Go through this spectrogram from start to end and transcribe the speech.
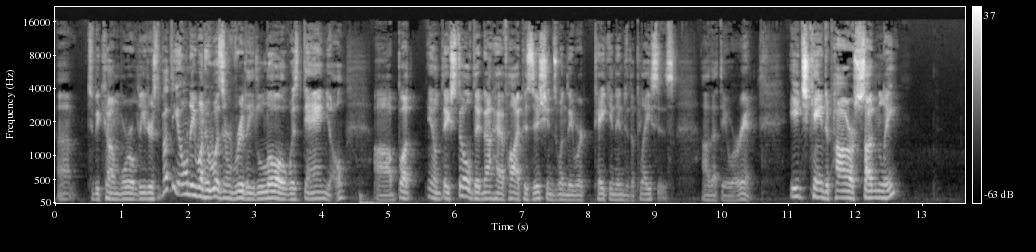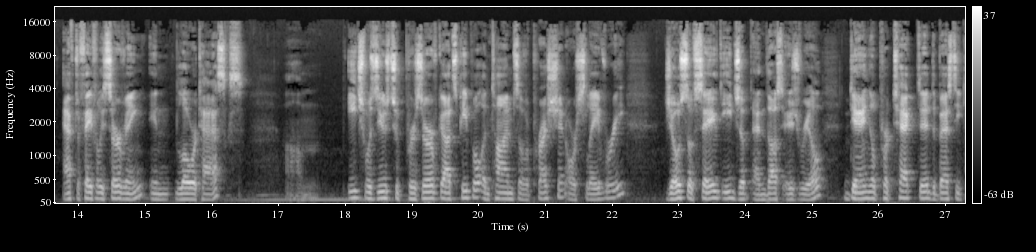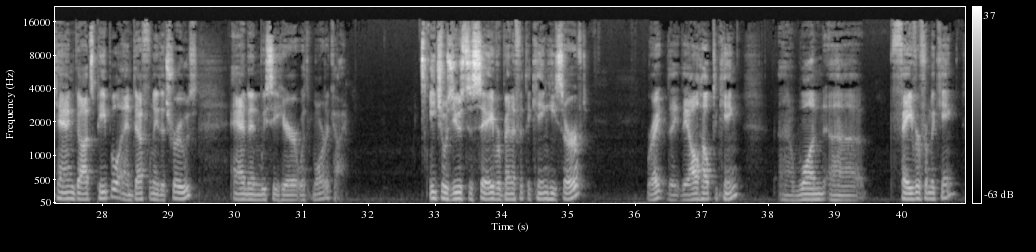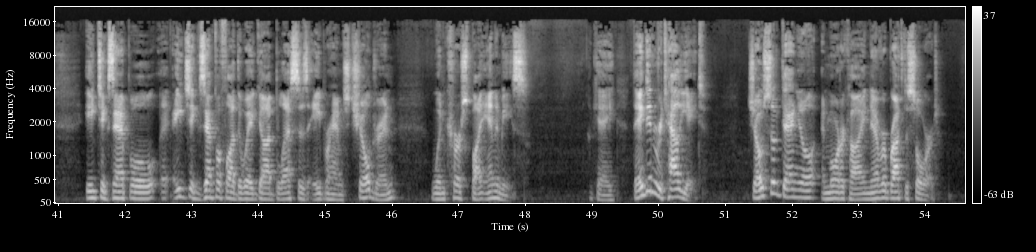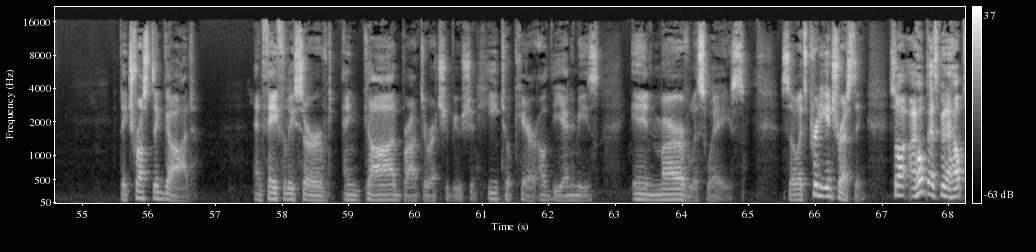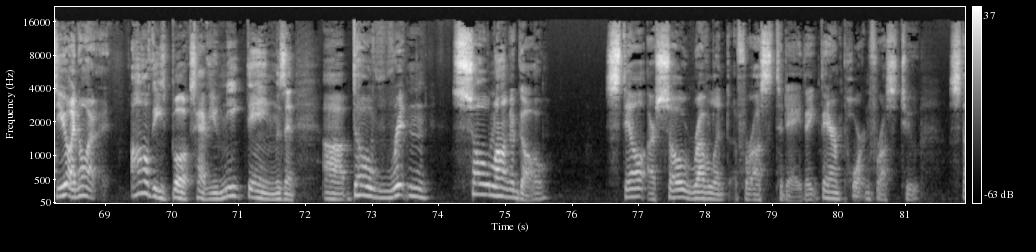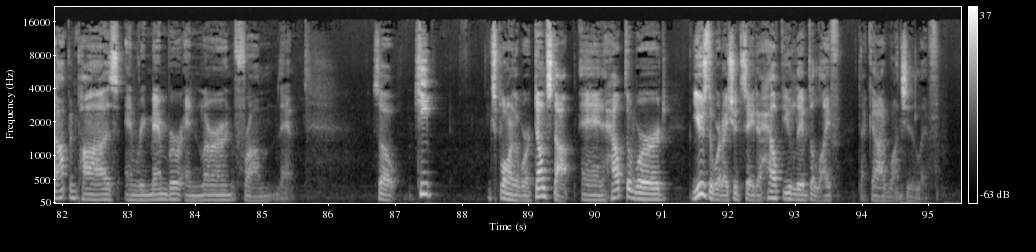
um, to become world leaders. But the only one who wasn't really low was Daniel. Uh, but you know they still did not have high positions when they were taken into the places uh, that they were in. Each came to power suddenly after faithfully serving in lower tasks. Um, each was used to preserve God's people in times of oppression or slavery. Joseph saved Egypt and thus Israel. Daniel protected the best he can God's people and definitely the truth. And then we see here with Mordecai. Each was used to save or benefit the king he served, right? They, they all helped the king. uh, won uh, favor from the king. Each example, each exemplified the way God blesses Abraham's children when cursed by enemies. Okay, they didn't retaliate. Joseph, Daniel, and Mordecai never brought the sword. They trusted God and faithfully served, and God brought the retribution. He took care of the enemies in marvelous ways. So it's pretty interesting. So I hope that's been a help to you. I know I, all these books have unique things, and uh, though written so long ago, still are so relevant for us today. They, they are important for us to stop and pause and remember and learn from them. So keep exploring the Word. Don't stop and help the Word, use the Word, I should say, to help you live the life that God wants you to live.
